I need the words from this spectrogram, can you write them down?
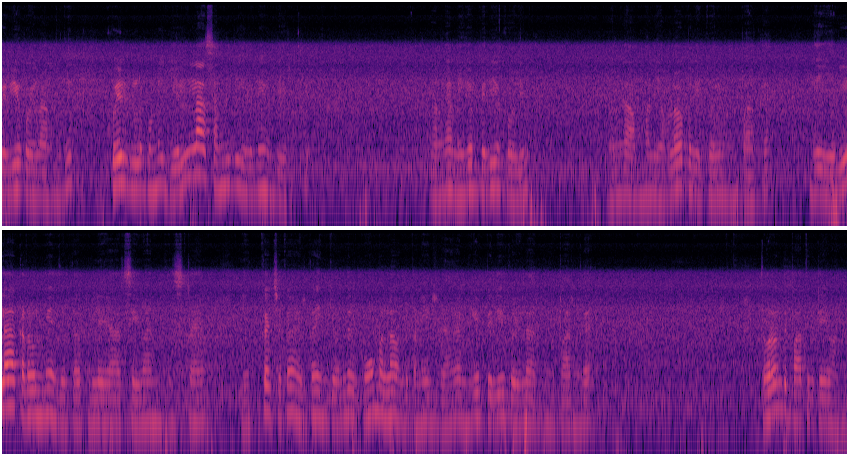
பெரிய கோயிலாக இருந்தது. கோயிலுக்குள்ளே போன எல்லா சன்னதிகளுமே வந்து இருக்குது பாருங்கள் மிகப்பெரிய கோயில். பாருங்க அம்மன் எவ்வளோ பெரிய கோயில்னு பார்க்க. இங்கே எல்லா கடவுளுமே இருக்கா பிள்ளையார் சிவன் கிருஷ்ணர் எக்கச்சக்கம் இருக்கா. இங்கே வந்து ஹோமெல்லாம் வந்து பண்ணிகிட்ருக்காங்க மிகப்பெரிய கோயிலாக இருக்குங்க பாருங்கள் தொடர்ந்து பார்த்துக்கிட்டே வாங்க.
